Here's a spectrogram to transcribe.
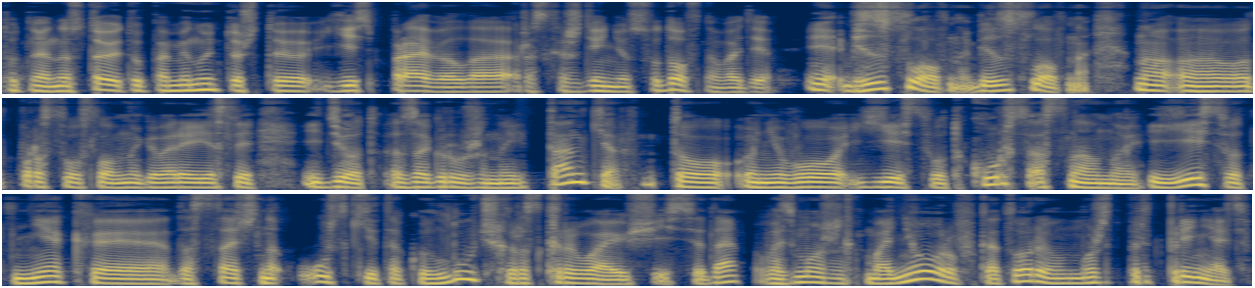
Тут, наверное, стоит упомянуть то, что есть правила расхождения судов на воде. И, безусловно, безусловно. Но э, вот просто условно говоря, если идет загруженный танкер, то у него есть вот курс основной, и есть вот некий достаточно узкий такой луч, раскрывающийся, да, возможных маневров, которые он может предпринять.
